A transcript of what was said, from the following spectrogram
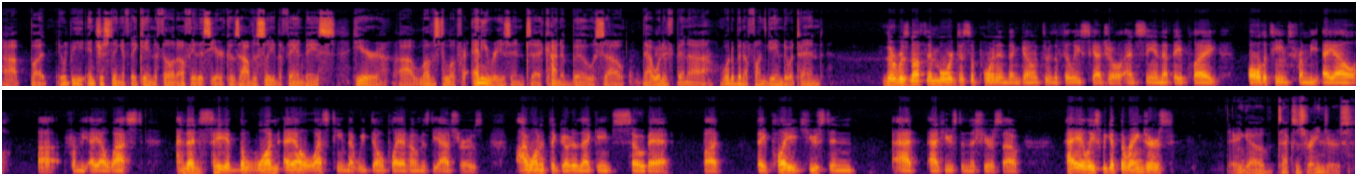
uh, but it would be interesting if they came to Philadelphia this year because obviously the fan base here uh, loves to look for any reason to kind of boo. So that would have been a would have been a fun game to attend. There was nothing more disappointing than going through the Phillies schedule and seeing that they play all the teams from the AL uh, from the AL West, and then seeing the one AL West team that we don't play at home is the Astros I wanted to go to that game so bad, but they play Houston at at Houston this year, so hey, at least we get the Rangers. There you go, the Texas Rangers.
